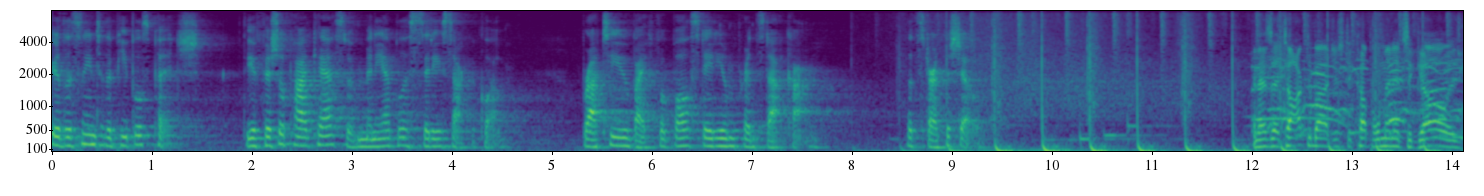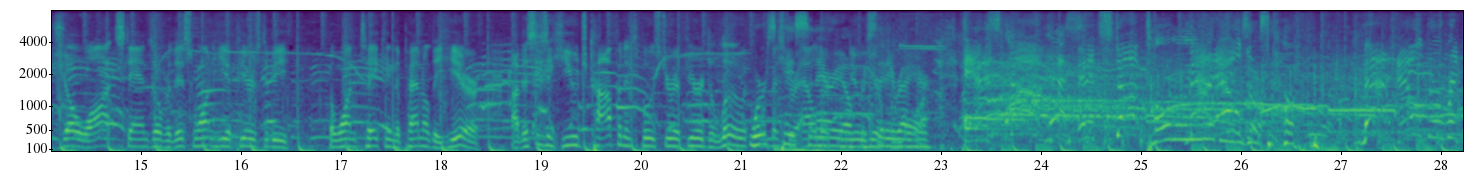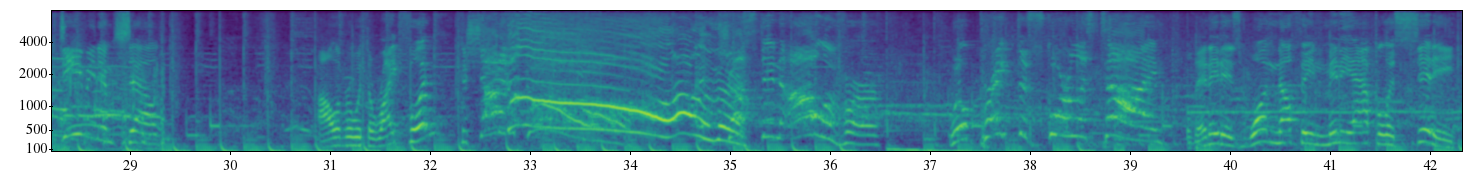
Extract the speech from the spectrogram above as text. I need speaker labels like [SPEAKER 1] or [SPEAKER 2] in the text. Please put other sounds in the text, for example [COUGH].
[SPEAKER 1] You're listening to The People's Pitch, the official podcast of Minneapolis City Soccer Club, brought to you by FootballStadiumPrints.com. Let's start the show.
[SPEAKER 2] And as I talked about just a couple minutes ago, as Joe Watt stands over this one, he appears to be the one taking the penalty here. Uh, this is a huge confidence booster if you're Duluth.
[SPEAKER 3] Worst case
[SPEAKER 2] Elder
[SPEAKER 3] scenario
[SPEAKER 2] can do
[SPEAKER 3] for
[SPEAKER 2] here
[SPEAKER 3] City
[SPEAKER 2] for
[SPEAKER 3] right
[SPEAKER 2] more.
[SPEAKER 3] here.
[SPEAKER 2] And it stopped!
[SPEAKER 3] Yes.
[SPEAKER 2] And it stopped!
[SPEAKER 3] Totally
[SPEAKER 2] Matt
[SPEAKER 3] redeems
[SPEAKER 2] Elder!
[SPEAKER 3] himself.
[SPEAKER 2] Matt Elder redeeming himself. Oliver with the right foot. The shot of the
[SPEAKER 3] Oh, Oliver!
[SPEAKER 2] Justin Oliver will break the scoreless tie. And it is 1 0 Minneapolis City.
